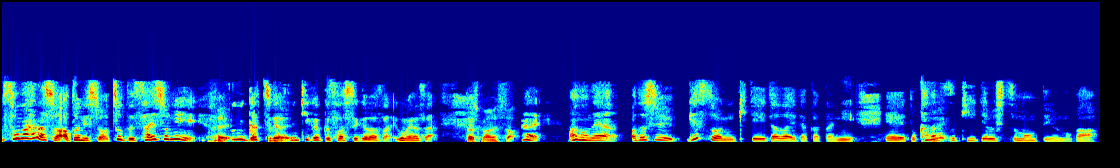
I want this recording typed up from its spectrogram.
その話は後にしよう。ちょっと最初に、はいにガチガチに企画させてください。ごめんなさい。かしこまりました。はい。あのね、私、ゲストに来ていただいた方に、えっ、と、必ず聞いてる質問っていうのが、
